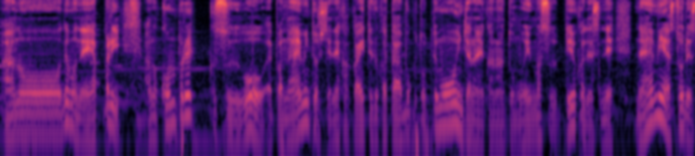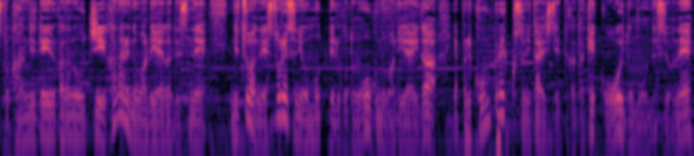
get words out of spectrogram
あのー、でもね、やっぱり、あの、コンプレックスを、やっぱ悩みとしてね、抱えてる方、僕とっても多いんじゃないかなと思います。っていうかですね、悩みやストレスと感じている方のうち、かなりの割合がですね、実はね、ストレスに思っていることの多くの割合が、やっぱりコンプレックスに対してって方結構多いと思うんですよね。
